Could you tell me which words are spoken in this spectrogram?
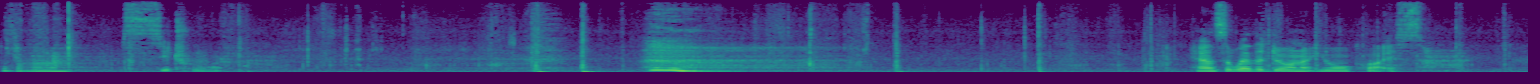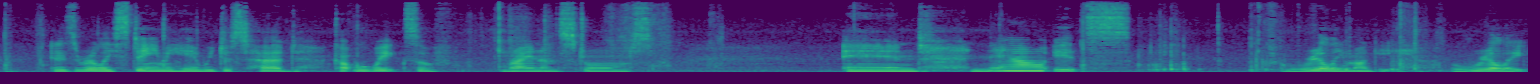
Doesn't want to How's the weather doing at your place? It is really steamy here. We just had a couple of weeks of rain and storms. And now it's really muggy. Really,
